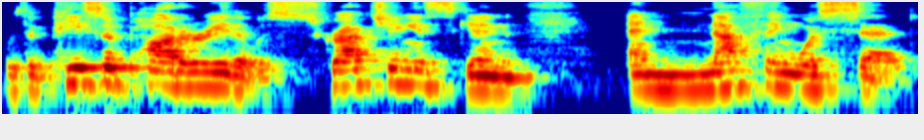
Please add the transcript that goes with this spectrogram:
with a piece of pottery that was scratching his skin, and nothing was said.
